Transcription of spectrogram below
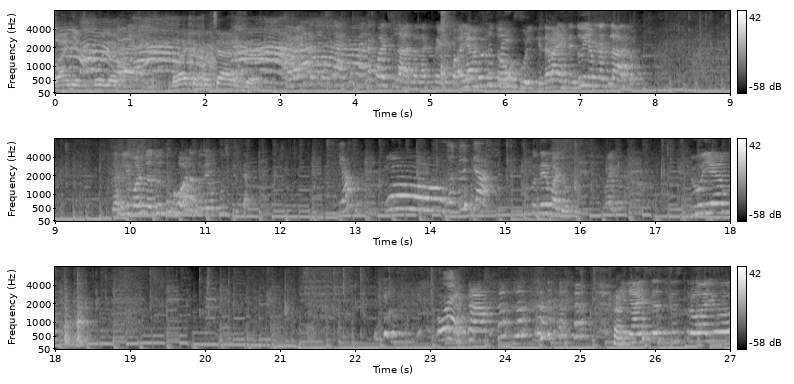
Вані з бульок. Давайте по черзі. Давайте почнемо. Находь Злата на хвильку, а я беру того бульки. Давайте, дуємо на Злату. Взагалі можна дути вгору, вони опустяться. Я? О, Задуся. Куди малю? Ой. Дуєм. Ой. Міняйся з сестрою.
